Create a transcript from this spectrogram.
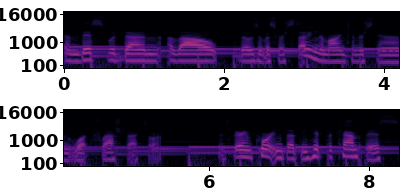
And this would then allow those of us who are studying the mind to understand what flashbacks are. So it's very important that the hippocampus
